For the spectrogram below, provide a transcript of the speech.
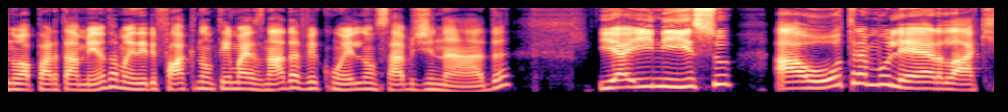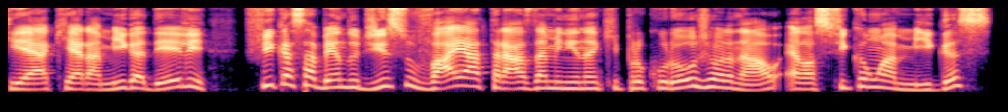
no apartamento, a mãe dele fala que não tem mais nada a ver com ele, não sabe de nada. E aí, nisso, a outra mulher lá, que é a que era amiga dele, fica sabendo disso, vai atrás da menina que procurou o jornal, elas ficam amigas,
